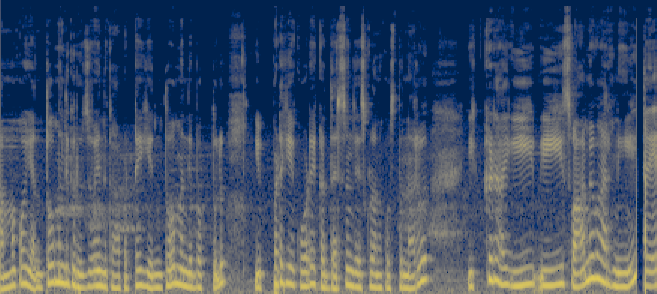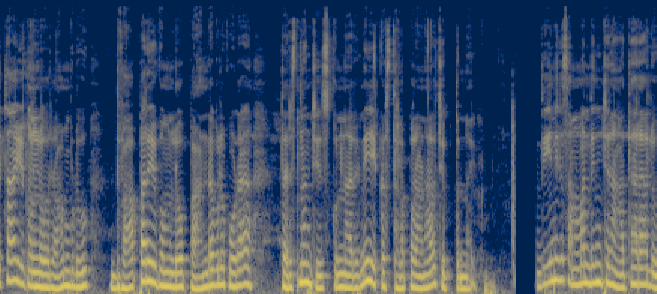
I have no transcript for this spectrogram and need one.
నమ్మకం ఎంతోమందికి రుజువైంది కాబట్టి ఎంతోమంది భక్తులు ఇప్పటికీ కూడా ఇక్కడ దర్శనం చేసుకోవడానికి వస్తున్నారు. ఇక్కడ ఈ ఈ స్వామివారిని త్రేతాయుగంలో రాముడు ద్వాపర యుగంలో పాండవులు కూడా దర్శనం చేసుకున్నారని ఇక్కడ స్థల పురాణాలు చెప్తున్నాయి. దీనికి సంబంధించిన ఆధారాలు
